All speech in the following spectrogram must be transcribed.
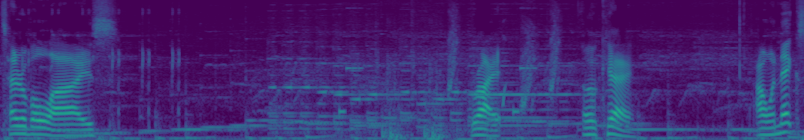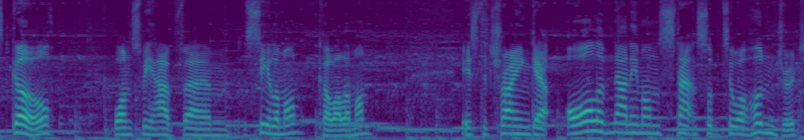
Terrible lies. Right. Okay. Our next goal, once we have um, Coelamon, Coelamon, is to try and get all of Nanimon's stats up to 100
